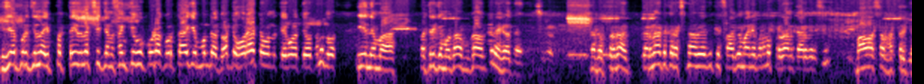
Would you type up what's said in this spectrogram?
ವಿಜಯಪುರ ಜಿಲ್ಲಾ ಇಪ್ಪತ್ತೈದು ಲಕ್ಷ ಜನಸಂಖ್ಯೆಗೂ ಕೂಡ ಗುರುತಾಗಿ ಮುಂದೆ ದೊಡ್ಡ ಹೋರಾಟವನ್ನು ಕೈಗೊಳ್ತೇವೆ ಅನ್ನೋದು ಈ ನಮ್ಮ ಪತ್ರಿಕೆ ಮುಖ, ಮುಖಾಂತರ ಹೇಳ್ತಾ ಪ್ರಧಾನ ಕರ್ನಾಟಕ ರಕ್ಷಣಾ ವೇದಿಕೆ ಸ್ವಾಭಿಮಾನಿ ಬಣದ ಪ್ರಧಾನ ಕಾರ್ಯದರ್ಶಿ ಬಾಬಾ ಸಾಹೇಬ್ ಹತ್ತರ್ಗಿ.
